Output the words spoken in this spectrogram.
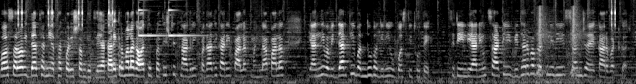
व सर्व विद्यार्थ्यांनी अथक परिश्रम घेतले. या कार्यक्रमाला गावातील प्रतिष्ठित नागरिक पदाधिकारी पालक महिला पालक यांनी व विद्यार्थी बंधू भगिनी उपस्थित होते. सिटी इंडिया न्यूजसाठी विदर्भ प्रतिनिधी संजय कारवटकर.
